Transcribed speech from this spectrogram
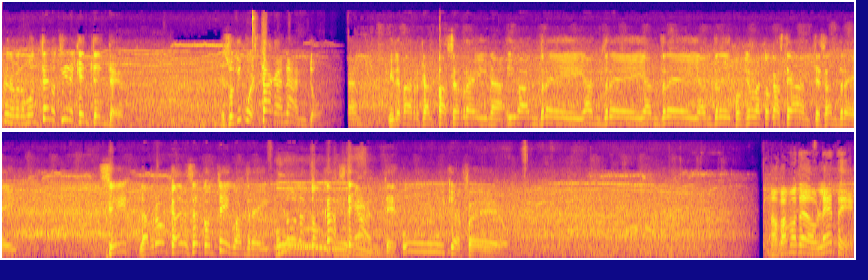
Bueno, pero Montero tiene que entender. Su equipo está ganando. Y le marca el pase Reina. Iba Andrei, Andrei, Andrei, Andrei. ¿Por qué no la tocaste antes, Andrei? Sí, la bronca debe ser contigo, Andrei. No la tocaste antes. Uy, qué feo. Nos vamos de doblete.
